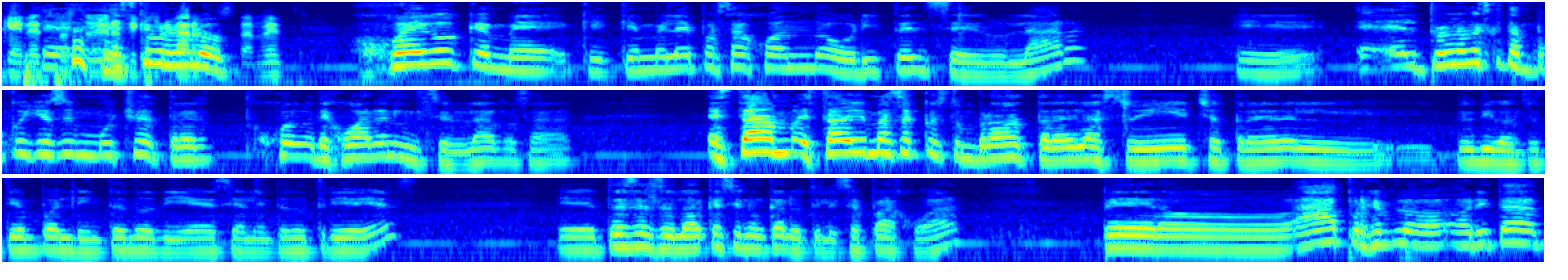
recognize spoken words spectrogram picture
Que después tuvieron es que que, por quitar ejemplo, justamente. Juego que me, que, que me le he pasado jugando ahorita en celular. eh, el problema es que tampoco yo soy mucho de traer juego, de jugar en el celular, o sea, estaba, estaba más acostumbrado a traer la Switch o traer el, digo, en su tiempo el Nintendo 10 y el Nintendo 3DS. Eh, entonces el celular casi nunca lo utilicé para jugar. Pero, ah, por ejemplo, ahorita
